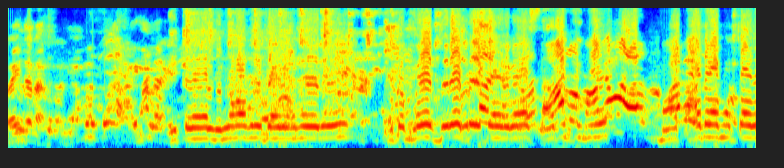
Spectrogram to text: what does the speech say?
రైతనా ఇక్కడ లింగమంతుల జాతర అనేది ఒక స్థాపించింది మా తాత ముత్తాత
